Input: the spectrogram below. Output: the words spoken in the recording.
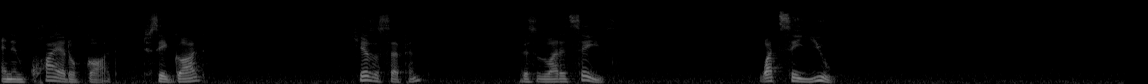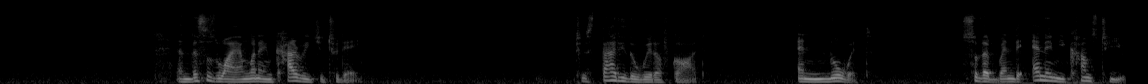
and inquired of God to say, God, here's a serpent. This is what it says. What say you? And this is why I'm going to encourage you today to study the Word of God and know it so that when the enemy comes to you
